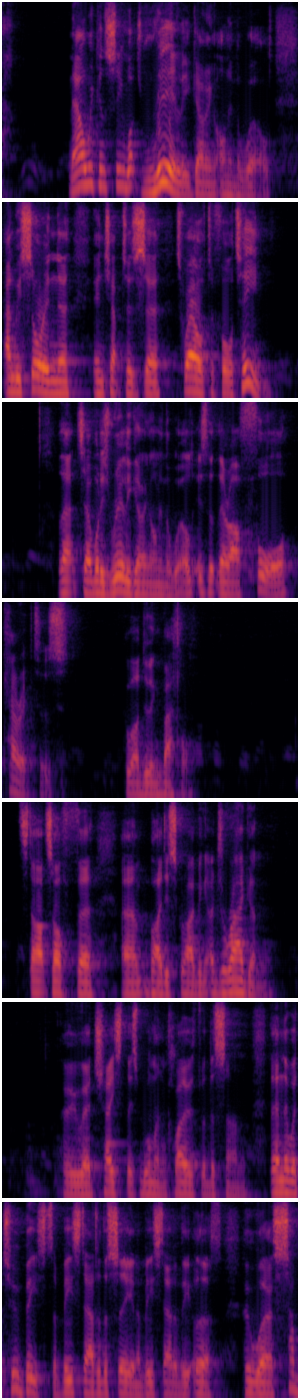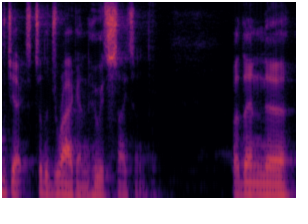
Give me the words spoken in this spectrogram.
Now we can see what's really going on in the world. And we saw in, uh, in chapters uh, 12 to 14 that uh, what is really going on in the world is that there are four characters who are doing battle. Starts off uh, um, by describing a dragon who uh, chased this woman clothed with the sun. Then there were two beasts, a beast out of the sea and a beast out of the earth, who were subject to the dragon, who is Satan. But then uh,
